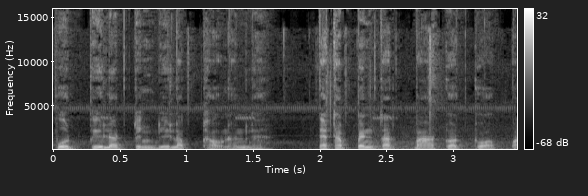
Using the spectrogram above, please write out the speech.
พูดผีและจึงได้รับเท่านั้นแหละ แต่ถ้าเป็นตัดป่าตัวทั่วไป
